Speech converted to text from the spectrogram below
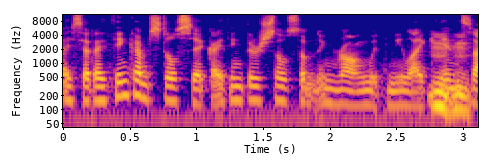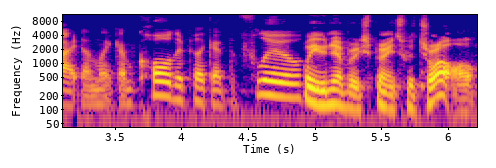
I said I think I'm still sick. I think there's still something wrong with me, like inside. I'm like I'm cold. I feel like I have the flu. Well, you never experienced withdrawal.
